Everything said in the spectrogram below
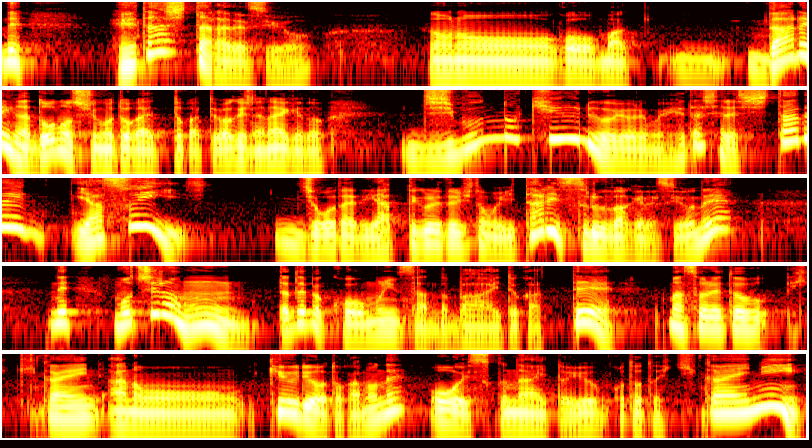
で下手したらですよ。そのこうまあ誰がどの仕事がとかってわけじゃないけど自分の給料よりも下手したら下で安い状態でやってくれてる人もいたりするわけですよね。でもちろん例えば公務員さんの場合とかって、まあ、それと引き換えあの給料とかのね多い少ないということと引き換えに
